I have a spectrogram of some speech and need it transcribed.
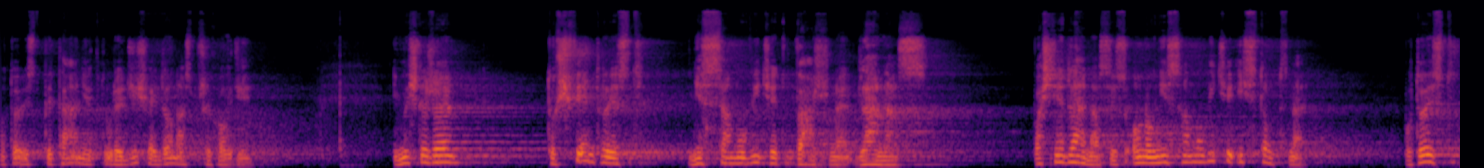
No to jest pytanie, które dzisiaj do nas przychodzi. I myślę, że to święto jest niesamowicie ważne dla nas. Właśnie dla nas jest ono niesamowicie istotne, bo to jest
